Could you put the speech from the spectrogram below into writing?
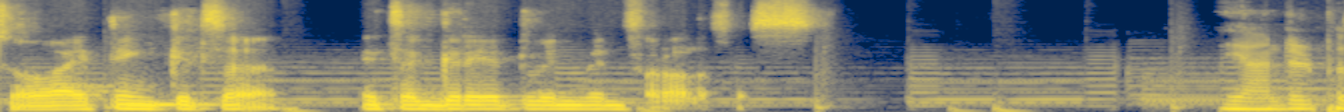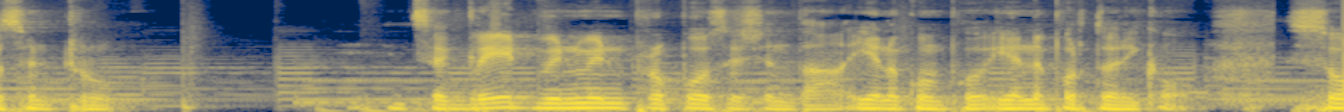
So I think it's a it's a great win win for all of us hundred percent true it's a great win win proposition தான் எனக்கும் என்னை பொறுத்த வரைக்கும். So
